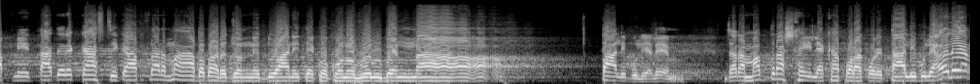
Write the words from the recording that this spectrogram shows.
আপনি তাদের কাছ থেকে আপনার মা বাবার জন্য দোয়া নিতে কখনো ভুলবেন না। তালিবুল আলেম যারা মাদ্রাসায় লেখাপড়া করে, তালিবুল আলেম,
